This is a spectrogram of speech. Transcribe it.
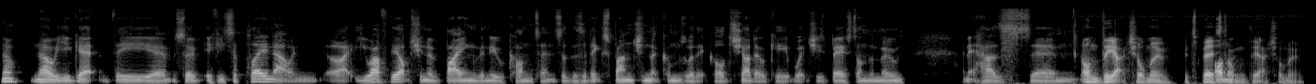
No, no, you get the um, so if you to play now and uh, you have the option of buying the new content. So there's an expansion that comes with it called Shadowkeep, which is based on the moon, and it has um, On the actual moon. It's based On- on, the actual moon.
